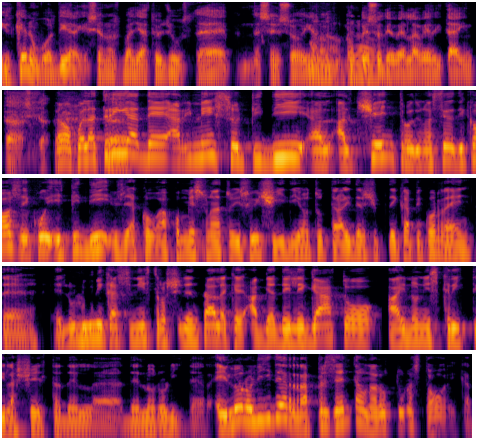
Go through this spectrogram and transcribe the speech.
il che non vuol dire che siano sbagliate o giuste, eh? nel senso io ah, non, no, però... non, penso di avere la verità in tasca. Però quella triade eh. ha rimesso il PD al, al, centro di una serie di cose in cui il PD ha, commesso un atto di suicidio, tutta la leadership dei capi corrente, è l'unica sinistra occidentale che abbia delegato ai non iscritti la scelta del, del loro leader e il loro leader rappresenta una rottura storica.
